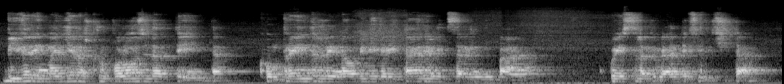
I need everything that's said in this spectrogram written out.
Vivere in maniera scrupolosa ed attenta, comprendere le nobili verità e realizzare il Nibbana questa è la più grande felicità.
